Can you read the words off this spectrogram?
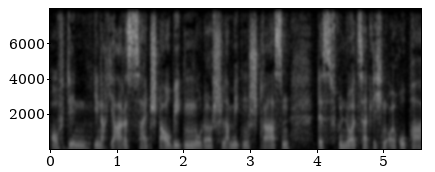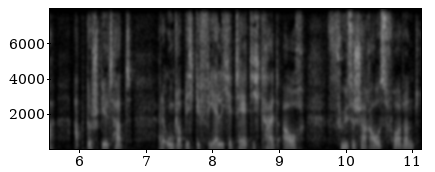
auf den je nach Jahreszeit staubigen oder schlammigen Straßen des frühneuzeitlichen Europa abgespielt hat. Eine unglaublich gefährliche Tätigkeit auch, physisch herausfordernd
